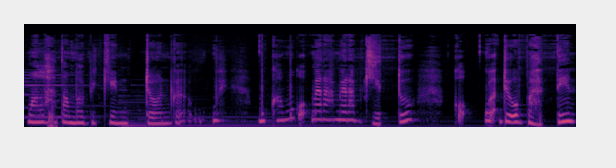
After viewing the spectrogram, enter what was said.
malah tambah bikin down. Wih mukamu kok merah-merah gitu kok nggak diobatin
